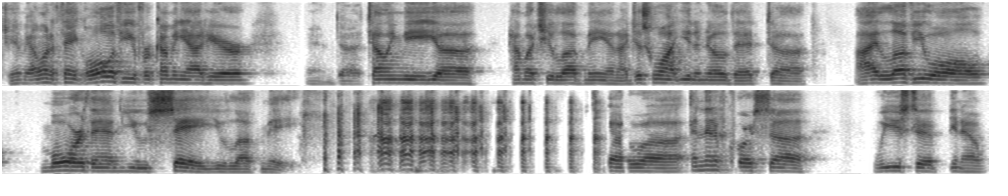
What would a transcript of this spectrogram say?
Jimmy. I want to thank all of you for coming out here and uh, telling me uh, how much you love me. And I just want you to know that uh, I love you all more than you say you love me. So, uh, and then of course, uh, we used to, you know,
